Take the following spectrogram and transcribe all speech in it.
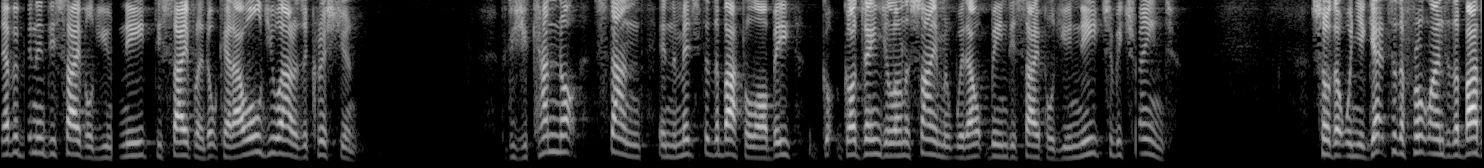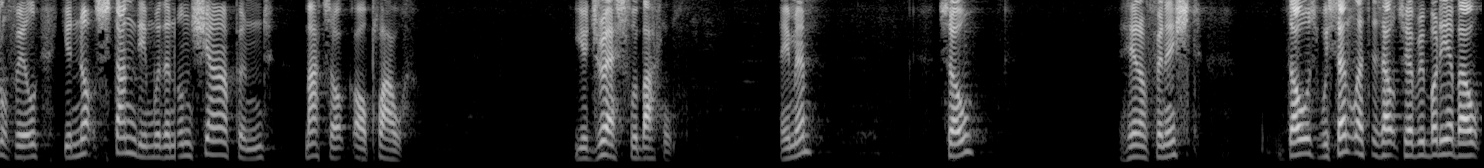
never been in disciple, you need discipline. I don't care how old you are as a Christian. Because you cannot stand in the midst of the battle or be God's angel on assignment without being discipled. You need to be trained. So that when you get to the front lines of the battlefield, you're not standing with an unsharpened mattock or plough. You're dressed for battle. Amen? So, here I'm finished those, we sent letters out to everybody about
